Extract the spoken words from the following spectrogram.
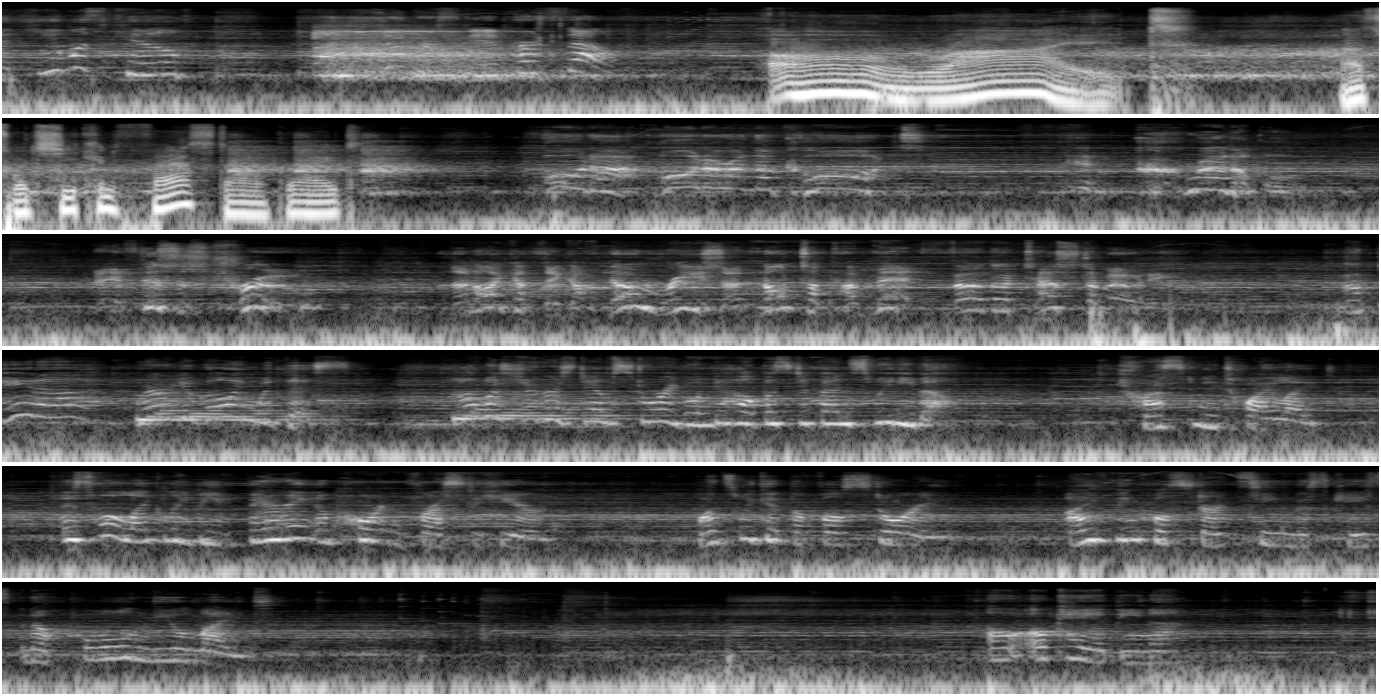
that he was killed by Sugar Stamp herself. Oh, right. That's what she confessed, outright. Order! Order in the court! Incredible! If this is true, then I can think of no reason not to permit further testimony. Athena, where are you going with this? How is Sugar Stamp's story going to help us defend Sweetie Belle? Trust me, Twilight. This will likely be very important for us to hear. Once we get the full story, I think we'll start seeing this case in a whole new light. Oh, okay, Athena.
